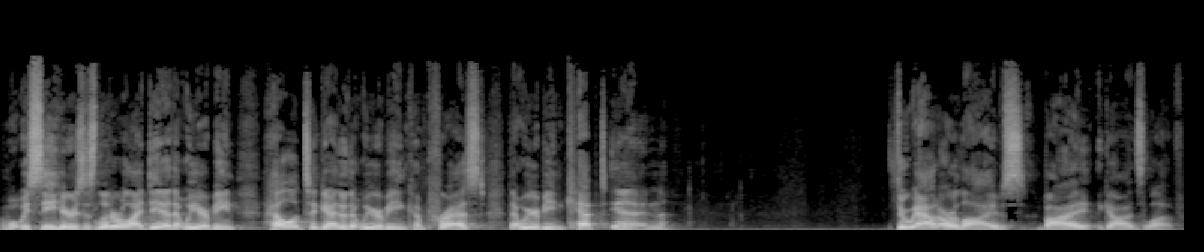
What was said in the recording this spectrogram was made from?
And what we see here is this literal idea that we are being held together, that we are being compressed, that we are being kept in throughout our lives by God's love.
